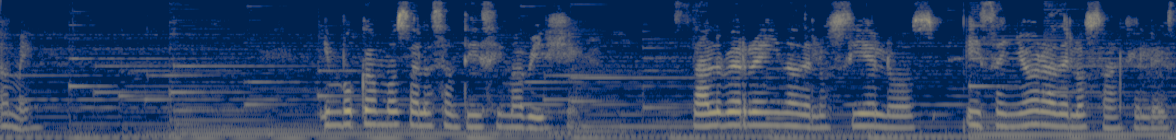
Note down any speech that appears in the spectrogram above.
Amén. Invocamos a la Santísima Virgen. Salve Reina de los cielos y Señora de los ángeles.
